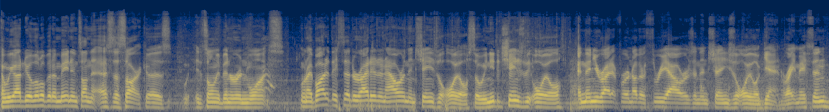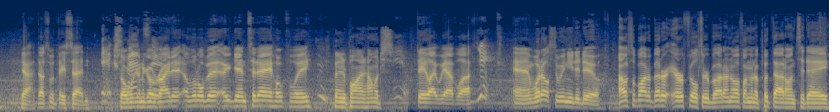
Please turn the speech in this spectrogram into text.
And we got to do a little bit of maintenance on the SSR because it's only been ridden once. When I bought it, they said to ride it an hour and then change the oil. So we need to change the oil and then you ride it for another three hours and then change the oil again. Right, Mason? Yeah, that's what they said. So we're gonna go ride it a little bit again today, hopefully, depending upon how much daylight we have left. Yeet. And what else do we need to do? I also bought a better air filter, but I don't know if I'm gonna put that on today.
